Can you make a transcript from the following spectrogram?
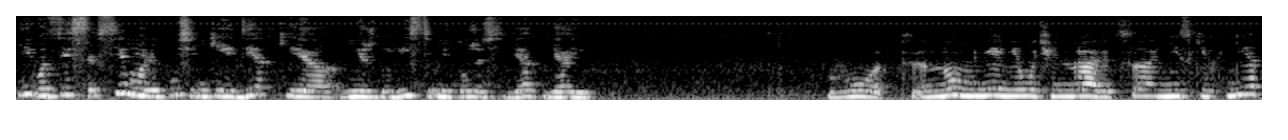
И вот здесь совсем малюсенькие детки между листьями тоже сидят, я их вот. Но мне не очень нравится низких нет.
